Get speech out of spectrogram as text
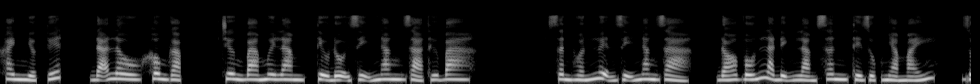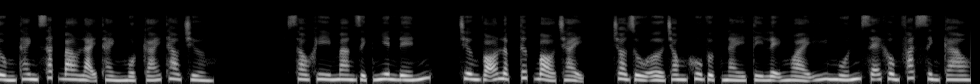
Khanh Nhược Tuyết, đã lâu không gặp, chương 35, tiểu đội dị năng giả thứ ba. Sân huấn luyện dị năng giả, đó vốn là định làm sân thể dục nhà máy, dùng thanh sắt bao lại thành một cái thao trường. Sau khi mang dịch nhiên đến, Trương Võ lập tức bỏ chạy, cho dù ở trong khu vực này tỷ lệ ngoài ý muốn sẽ không phát sinh cao,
